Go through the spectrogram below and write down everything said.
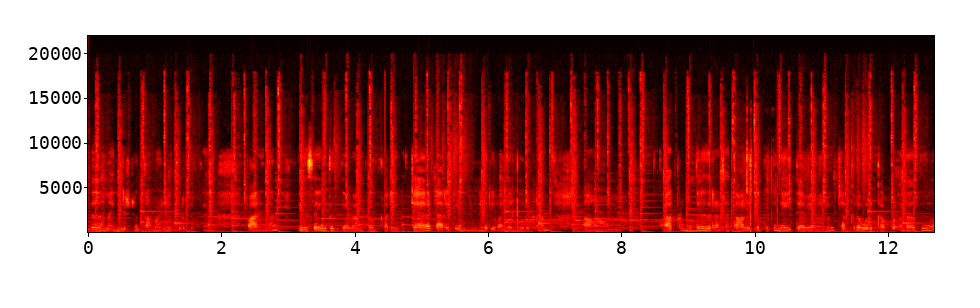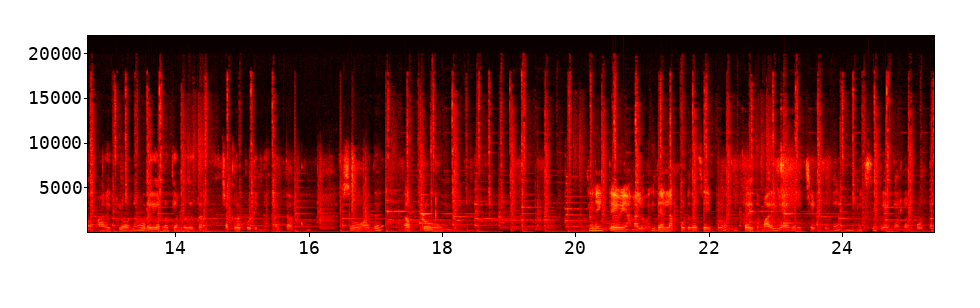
இதை தான் நான் இங்கிலீஷ்லையும் தமிழ்லையும் கொடுத்துருக்கேன். பாருங்கள் இது செய்கிறதுக்கு தேவையான கறி கேரட் அரை கிலோ முந்திரி வந்து நூறு கிராம். அப்புறம் முந்திரி திராட்சை தாளிக்கிறதுக்கு நெய் தேவையான அளவு சர்க்கரை ஒரு கப்பு அதாவது அரை கிலோன்னா ஒரு இரநூத்தி ஐம்பது கிராம் சர்க்கரை போட்டிங்கன்னா கரெக்டாக இருக்கும். ஸோ அது அப்புறம் நெய் தேவையான அளவு இதெல்லாம் போட்டு தான் செய்யப்படும். இப்போ இது மாதிரி வேக வச்சு எடுத்தது மிக்ஸி கிரைண்டரில் போட்டு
